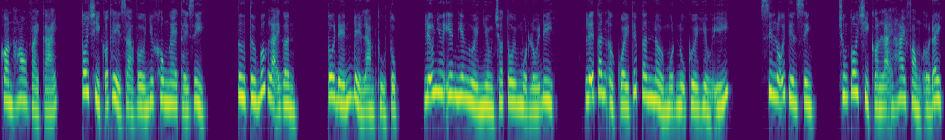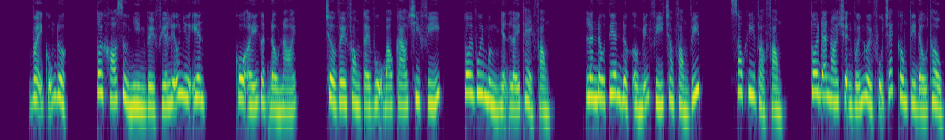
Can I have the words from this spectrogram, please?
còn ho vài cái, tôi chỉ có thể giả vờ như không nghe thấy gì. Từ từ bước lại gần, tôi đến để làm thủ tục. Liễu Như Yên nghiêng người nhường cho tôi một lối đi. Lễ Tân ở quầy tiếp tân nở một nụ cười hiểu ý. "Xin lỗi tiên sinh, chúng tôi chỉ còn lại hai phòng ở đây." "Vậy cũng được." Tôi khó xử nhìn về phía Liễu Như Yên. Cô ấy gật đầu nói, "Trở về phòng tài vụ báo cáo chi phí." Tôi vui mừng nhận lấy thẻ phòng. Lần đầu tiên được ở miễn phí trong phòng VIP. Sau khi vào phòng, tôi đã nói chuyện với người phụ trách công ty đấu thầu,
